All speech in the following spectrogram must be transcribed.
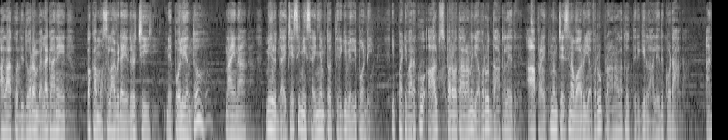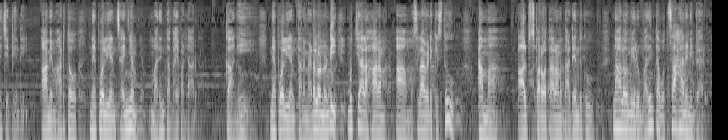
అలా కొద్ది దూరం వెళ్ళగానే ఒక ముసలావిడ ఎదురొచ్చి నెపోలియన్తో? నాయనా మీరు దయచేసి మీ సైన్యంతో తిరిగి వెళ్ళిపోండి. ఇప్పటి వరకు ఆల్ప్స్ పర్వతాలను ఎవరూ దాటలేదు. ఆ ప్రయత్నం చేసిన వారు ఎవరూ ప్రాణాలతో తిరిగి రాలేదు కూడా అని చెప్పింది. ఆమె మాటతో నెపోలియన్ సైన్యం మరింత భయపడ్డారు. కానీ నెపోలియన్ తన మెడలో నుండి ముత్యాల హారం ఆ ముసలావిడికిస్తూ అమ్మా ఆల్ప్స్ పర్వతాలను దాటేందుకు నాలో మీరు మరింత ఉత్సాహాన్ని నింపారు.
